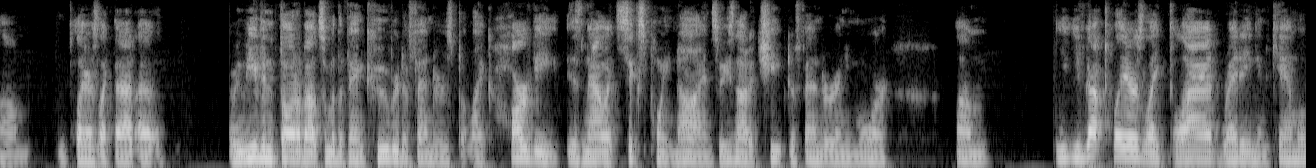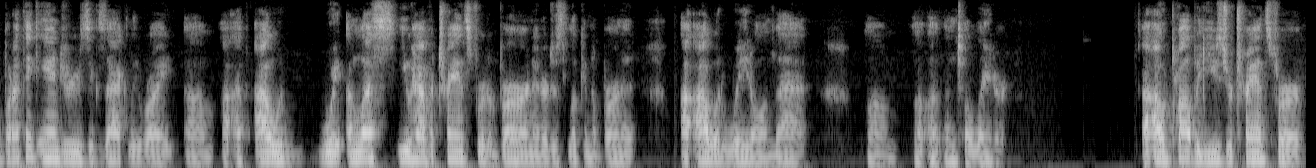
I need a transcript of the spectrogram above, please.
Um, players like that. Uh, I mean, we even thought about some of the Vancouver defenders, but like Harvey is now at 6.9, so he's not a cheap defender anymore. Um, you've got players like Glad, Redding, and Campbell, but I think Andrew's exactly right. Um, I, I, would wait unless you have a transfer to burn and are just looking to burn it. I, I would wait on that um, uh, until later. I would probably use your transfer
